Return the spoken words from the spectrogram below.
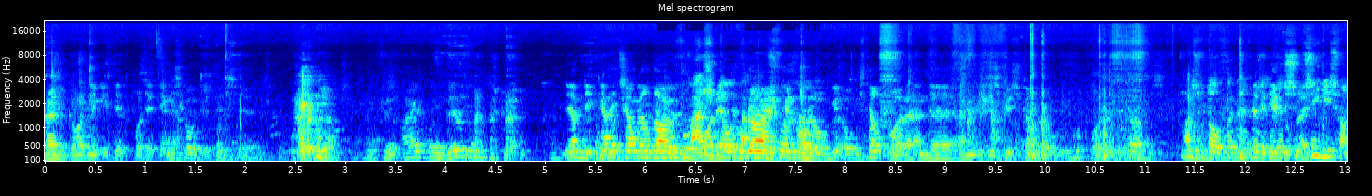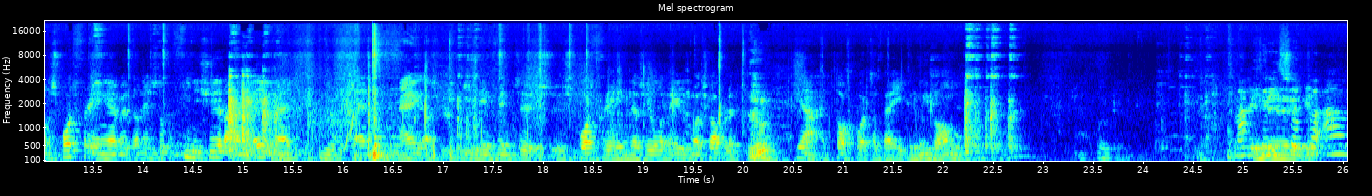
ruimtelijke ordening is dit, wordt dit ingeschoten. Dus, uh, ja, ik vind het eigenlijk een deel van de discussie. Ja, maar die kan, ik zou wel daar gevoerd worden. De vraag kan ook gesteld worden en de, en de discussie kan er ook gevoerd worden. Als we het over de, de, subsidies van de sportvereniging hebben, dan is het ook een financiële aangelegenheid. En eigenlijk, als iedereen vindt de uh, sportvereniging, dat is heel redelijk maatschappelijk. Ja, en toch wordt dat bij economie behandeld. Mag ik er iets op aan?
